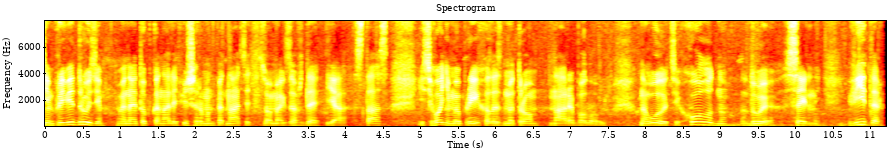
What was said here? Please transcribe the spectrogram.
Всім привіт, друзі! Ви на youtube каналі Fisherman 15. З вами, як завжди, я Стас. І сьогодні ми приїхали з Дмитром на риболовлю. На вулиці холодно, дує сильний вітер,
